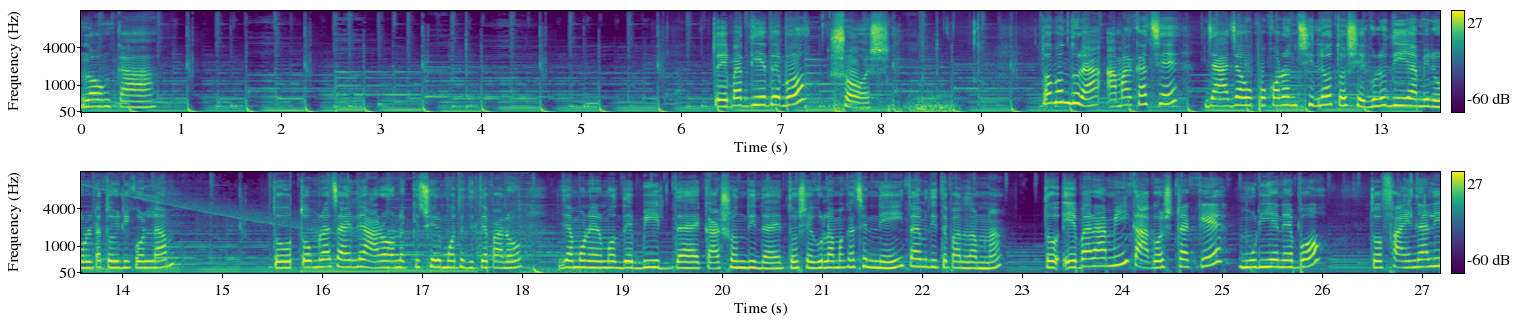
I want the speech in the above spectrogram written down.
লঙ্কা। তো এবার দিয়ে দেব সস। তো বন্ধুরা, আমার কাছে যা যা উপকরণ ছিল, তো সেগুলো দিয়ে আমি রোলটা তৈরি করলাম। তো তোমরা চাইলে আরও অনেক কিছু এর মধ্যে দিতে পারো। যেমন এর মধ্যে বিট দেয়, কাসন্দি দেয়, তো সেগুলো আমার কাছে নেই, তাই আমি দিতে পারলাম না। তো এবার আমি কাগজটাকে মুড়িয়ে নেব। তো ফাইনালি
